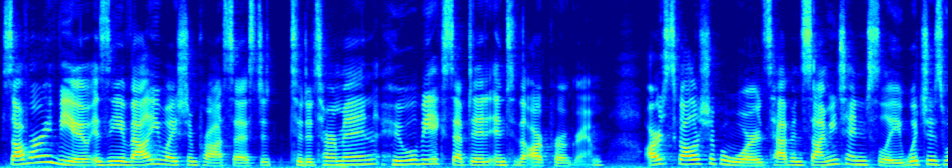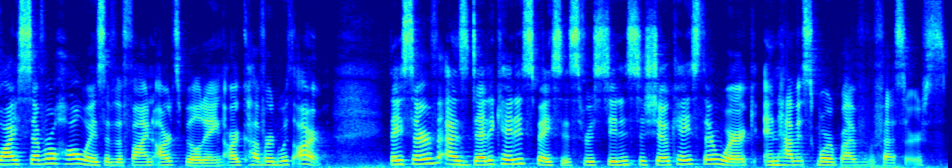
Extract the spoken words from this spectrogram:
Sophomore review is the evaluation process to, to, determine who will be accepted into the art program. Art scholarship awards happen simultaneously, which is why several hallways of the Fine Arts Building are covered with art. They serve as dedicated spaces for students to showcase their work and have it scored by professors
